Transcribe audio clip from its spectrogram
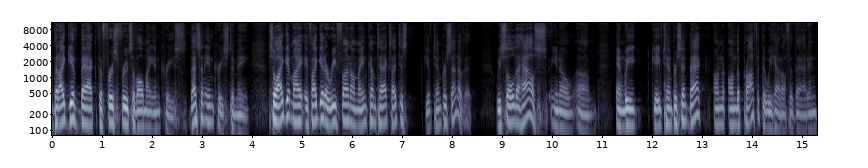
that I give back the first fruits of all my increase. That's an increase to me. So I get my, if I get a refund on my income tax, I just give 10% of it. We sold a house, you know, um, and we gave 10% back on, on the profit that we had off of that. And,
